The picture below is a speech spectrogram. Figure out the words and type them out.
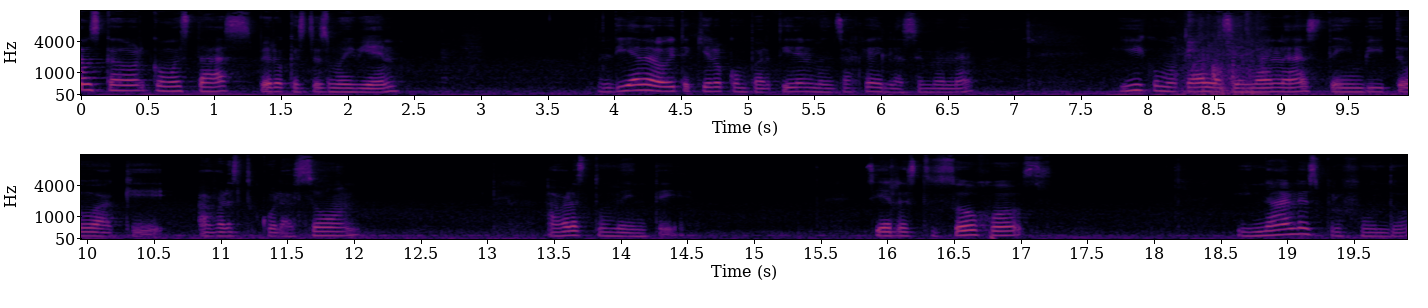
buscador, ¿cómo estás? Espero que estés muy bien. El día de hoy te quiero compartir el mensaje de la semana y como todas las semanas te invito a que abras tu corazón, abras tu mente, cierres tus ojos, inhales profundo,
